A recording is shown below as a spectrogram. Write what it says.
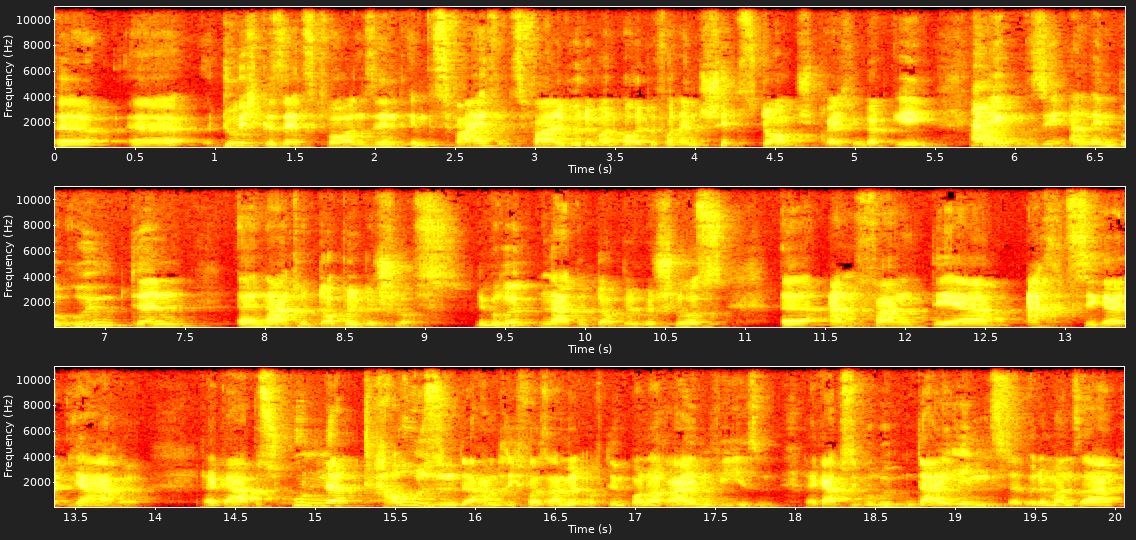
äh, äh, durchgesetzt worden sind. Im Zweifelsfall würde man heute von einem Shitstorm sprechen dagegen. Denken Sie an den berühmten äh, NATO-Doppelbeschluss, den berühmten NATO-Doppelbeschluss äh, Anfang der 80er Jahre. Da gab es Hunderttausende, haben sich versammelt auf den Bonner Rheinwiesen. Da gab es die berühmten Die-Ins, da würde man sagen,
